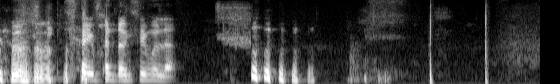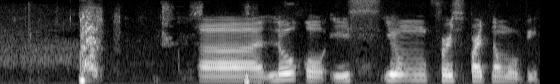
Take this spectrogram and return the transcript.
sa ibandang simula. uh, Loco is yung first part ng movie.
